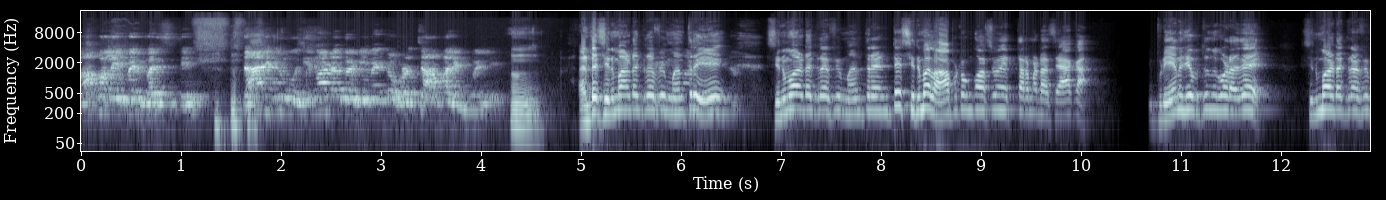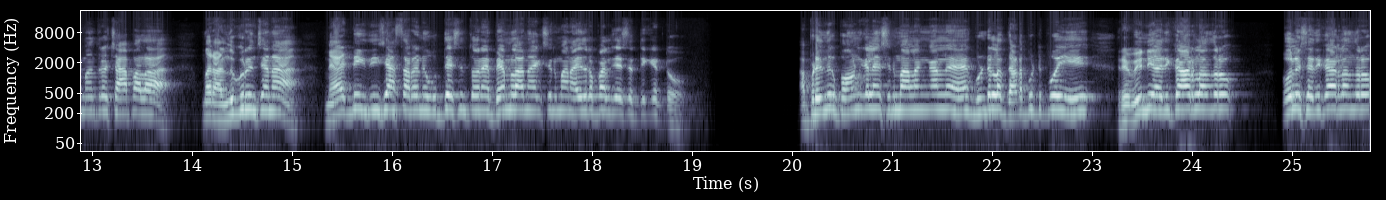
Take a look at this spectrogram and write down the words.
పాపర్లు అయిపోయిన పరిస్థితి. దానికి నువ్వు సినిమాటోగ్రఫీ మంత్రి ఒకడు వచ్చి ఆపాలండి మళ్ళీ. అంటే సినిమాటోగ్రఫీ మంత్రి సినిమాటోగ్రఫీ మంత్రి అంటే సినిమాలు ఆపటం కోసమే ఇస్తారన్నమాట ఆ శాఖ. ఇప్పుడు ఈయన చెబుతుంది కూడా అదే సినిమాటోగ్రఫీ మంత్రి చాపాలా మరి అందు గురించేనా మ్యాట్నీకి తీసేస్తారనే ఉద్దేశంతోనే భీమలా నాయక్ సినిమాని ఐదు రూపాయలు చేశారు టికెట్ అప్పుడు ఎందుకు పవన్ కళ్యాణ్ సినిమా రంగానే గుండెలో దడపుట్టిపోయి రెవెన్యూ అధికారులు అందరూ పోలీస్ అధికారులు అందరూ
